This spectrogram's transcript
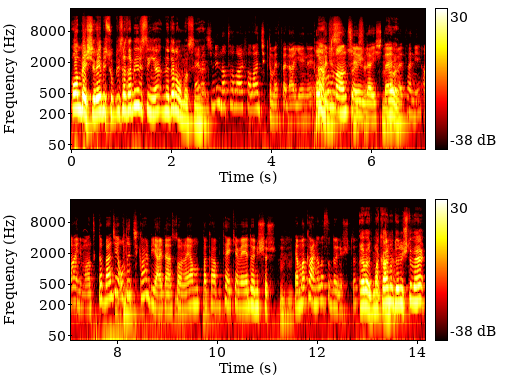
15 liraya bir supli satabilirsin ya. Neden olmasın Evet yani? şimdi natalar falan çıktı mesela yeni. Portekiz Bunun mantığıyla şeysi. işte Evet. evet. hani aynı mantıkta. Bence o da çıkar bir yerden sonra ya mutlaka bir away'e dönüşür. Ya makarna nasıl dönüştü? Evet makarna dönüştü ve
